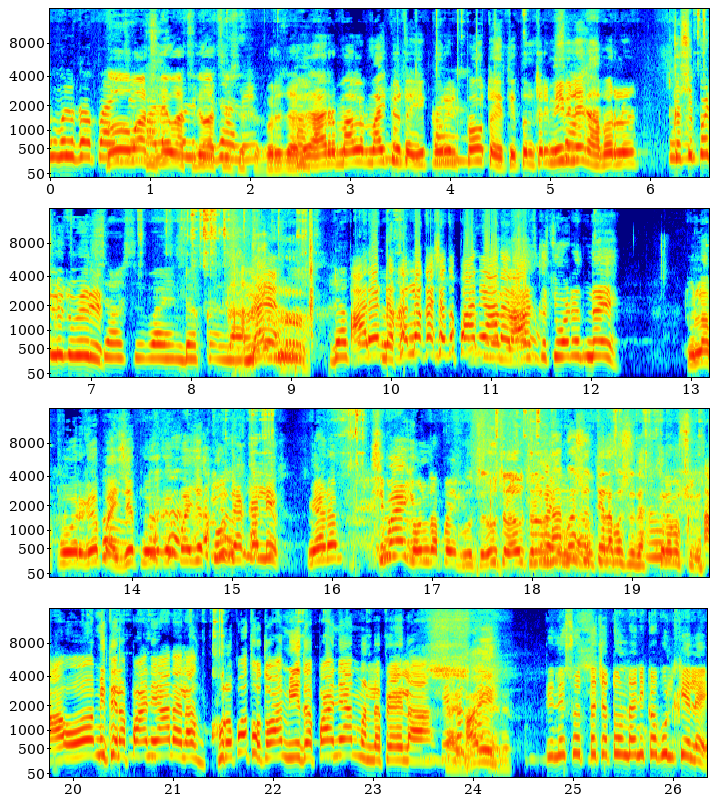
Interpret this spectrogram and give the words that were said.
मुलगा पाहिजे मला मुलगी झाली. बरं झालं. अरे मला माहिती होतं ही पोरी पावता येते पण तरी मी बी नाही घाबरलो कशी पडली तू विहिरीत? सासूबाई ढकलला. अरे ढकललं कशाचं पाणी आणायला? लाज कशी वाटत नाही? तुला पोरग पाहिजे पोरग पाहिजे तू ढकलली. मॅडम शिपाई घेऊन जा पहिले. नाही, बसू त्याला बसू द्या त्याला बसू द्या. अहो मी तिला पाणी आणायला खुरपत होतो. आम्ही इथं पाणी आण म्हणलं प्यायला. आहे तिने स्वतःच्या तोंडाने कबूल केलंय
